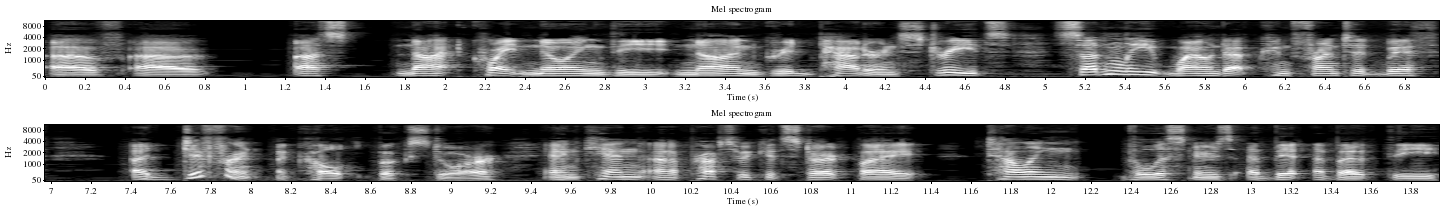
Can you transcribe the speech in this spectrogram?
of uh, us not quite knowing the non-grid pattern streets, suddenly wound up confronted with a different occult bookstore. And Ken, uh, perhaps we could start by telling the listeners a bit about the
